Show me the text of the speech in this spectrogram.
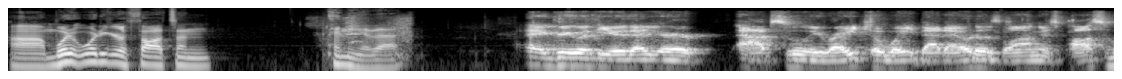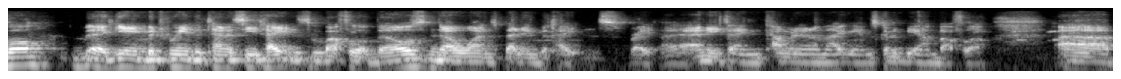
um, what what are your thoughts on any of that? I agree with you that you're absolutely right to wait that out as long as possible. A game between the Tennessee Titans and Buffalo Bills, no one's betting the Titans, right? Uh, anything coming in on that game is going to be on Buffalo. Uh,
